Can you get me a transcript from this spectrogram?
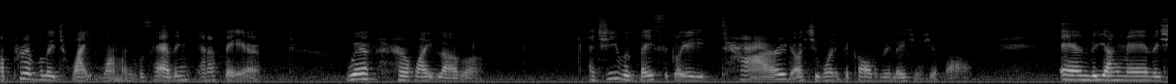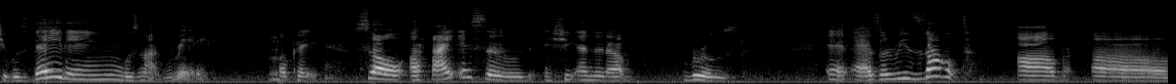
a privileged white woman, was having an affair with her white lover. And she was basically tired, or she wanted to call the relationship off. And the young man that she was dating was not ready. Okay, so a fight ensued, and she ended up bruised. And as a result of, uh,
